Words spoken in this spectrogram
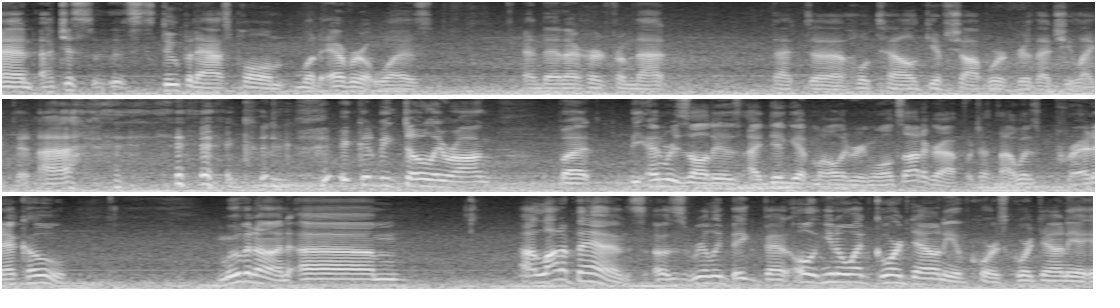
and uh, just a stupid ass poem, whatever it was. And then I heard from that that uh, hotel gift shop worker that she liked it. Uh, it could it could be totally wrong, but the end result is I did get Molly Ringwald's autograph, which I thought was pretty cool. Moving on. Um, a lot of bands. It was a really big band. Oh, you know what? Gord Downie, of course. Gord Downie.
